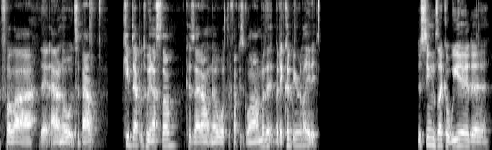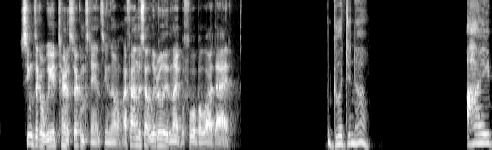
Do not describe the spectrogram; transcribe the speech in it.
Falar that I don't know what it's about. Keep that between us though, because I don't know what the fuck is going on with it, but it could be related. Just seems like a weird, uh, seems like a weird turn of circumstance. You know, I found this out literally the night before Bala died. Good to know. I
